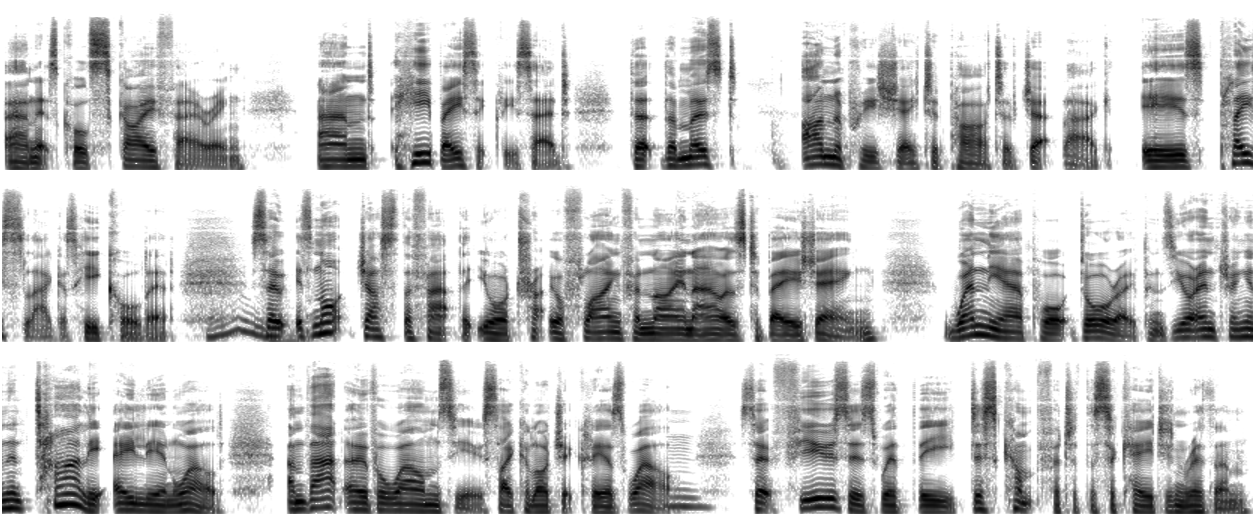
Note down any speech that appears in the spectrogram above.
and it's called Skyfaring. And he basically said that the most unappreciated part of jet lag is place lag, as he called it. So it's not just the fact that you're tra- you're flying for nine hours to Beijing. When the airport door opens, you're entering an entirely alien world, and that overwhelms you psychologically as well. Mm. So it fuses with the discomfort of the circadian rhythm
